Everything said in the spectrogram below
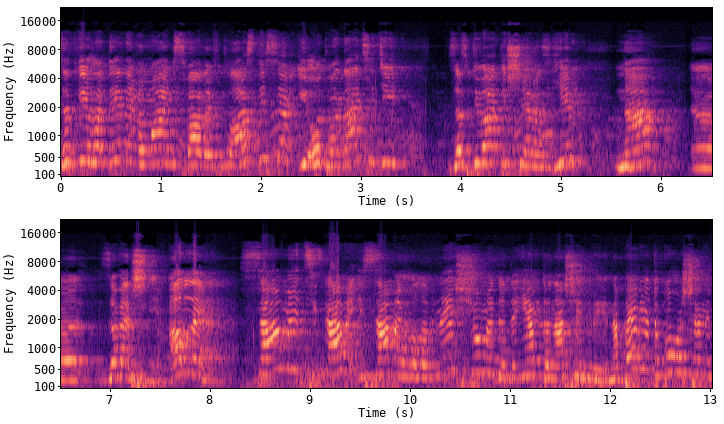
За дві години ми маємо з вами вкластися і о 12 заспівати ще раз гімн на е, завершенні. Але саме цікаве і саме головне, що ми додаємо до нашої гри. Напевно, такого ще не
